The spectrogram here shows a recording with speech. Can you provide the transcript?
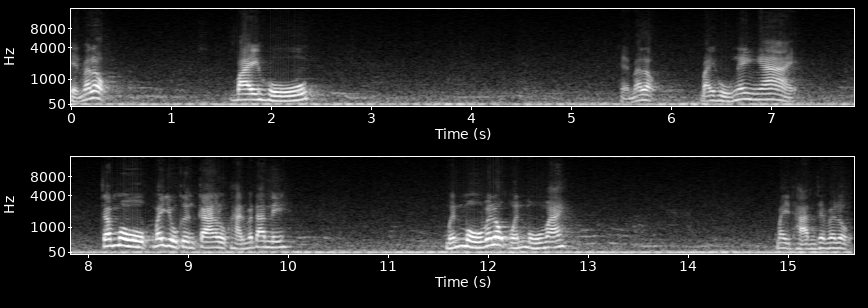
เห็นไหมลูก ใบหู เห็นไหมลูกใบหูง่ายๆ จมูกไม่อยู่กึ่งกลางลูกหันมาด้านนี้ เหมือนหมูไหมลูกเหมือนหมูไหม ไม่ทันใช่ไหมลูก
